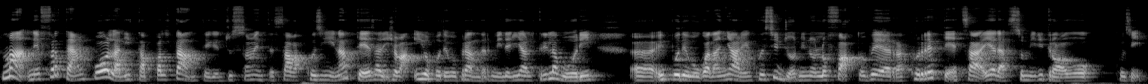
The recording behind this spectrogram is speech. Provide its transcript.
Ma nel frattempo la ditta appaltante, che giustamente stava così in attesa, diceva io potevo prendermi degli altri lavori eh, e potevo guadagnare in questi giorni, non l'ho fatto per correttezza e adesso mi ritrovo così.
